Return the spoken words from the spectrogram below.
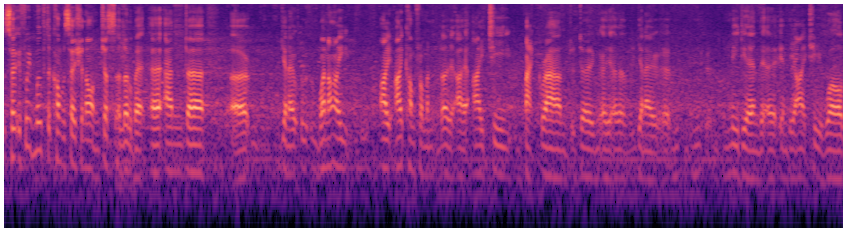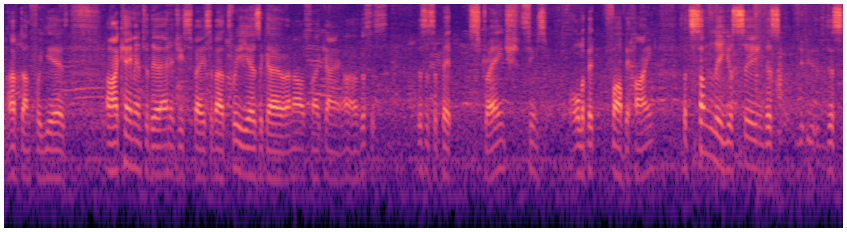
so if we move the conversation on just a little bit, uh, and uh, uh, you know, when I, I, I come from an uh, IT background, doing uh, uh, you know, uh, media in the uh, in the IT world, I've done for years, and I came into the energy space about three years ago, and I was like, going, oh, this is this is a bit strange. It seems all a bit far behind. But suddenly you're seeing this this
